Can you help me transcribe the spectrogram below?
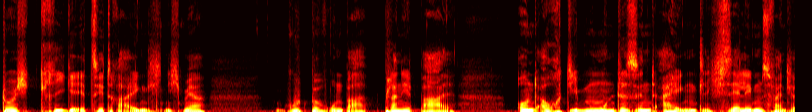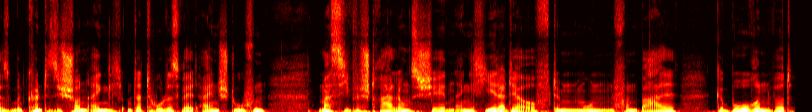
durch Kriege etc. eigentlich nicht mehr gut bewohnbar, Planet Baal. Und auch die Monde sind eigentlich sehr lebensfeindlich. Also man könnte sie schon eigentlich unter Todeswelt einstufen. Massive Strahlungsschäden. Eigentlich jeder, der auf den Monden von Baal geboren wird,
